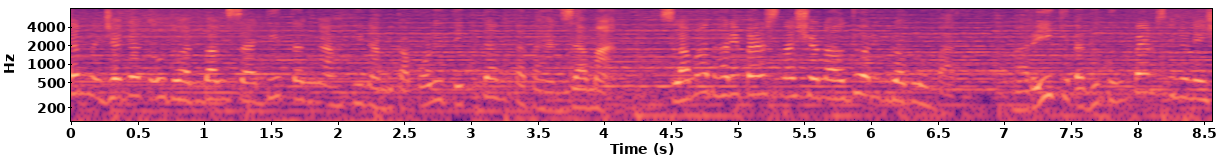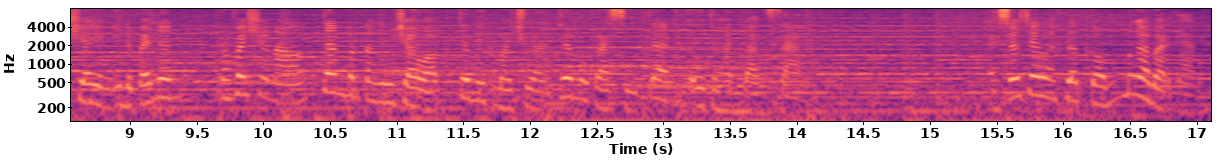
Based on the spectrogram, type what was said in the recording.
dan menjaga keutuhan bangsa di tengah dinamika politik dan tantangan zaman. Selamat Hari Pers Nasional 2024. Mari kita dukung pers Indonesia yang independen, profesional, dan bertanggung jawab demi kemajuan demokrasi dan keutuhan bangsa. SCCLive.com mengabarkan.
